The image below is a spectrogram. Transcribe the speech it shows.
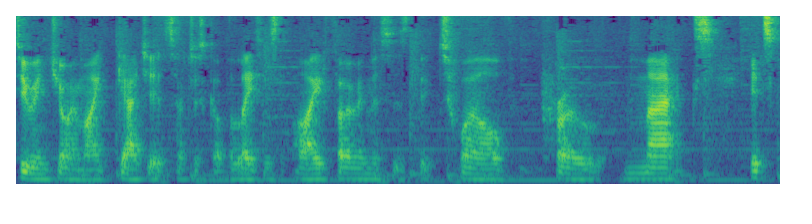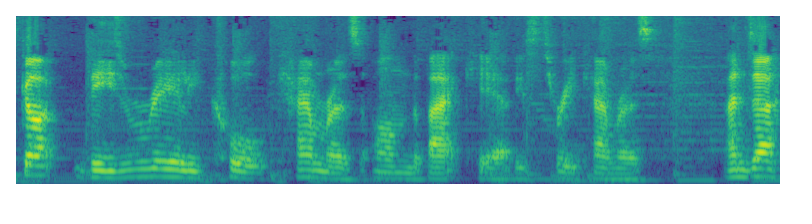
do enjoy my gadgets. I've just got the latest iPhone. This is the 12 Pro Max. It's got these really cool cameras on the back here, these three cameras. And uh,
